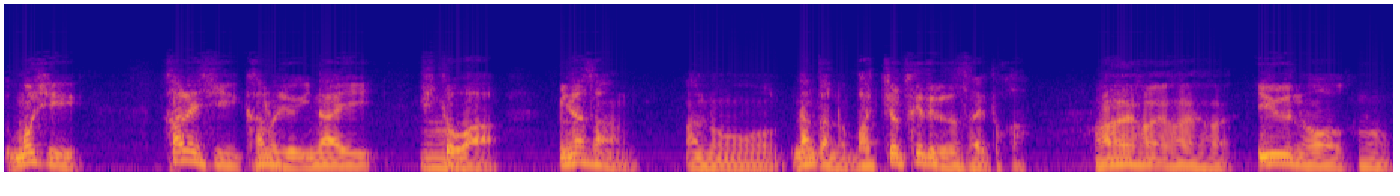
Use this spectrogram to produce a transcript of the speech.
ー、もし、彼氏、彼女いない人は、皆さん、あのー、なんかのバッジをつけてくださいとか、はいはいはいはい。いうのを、うん。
